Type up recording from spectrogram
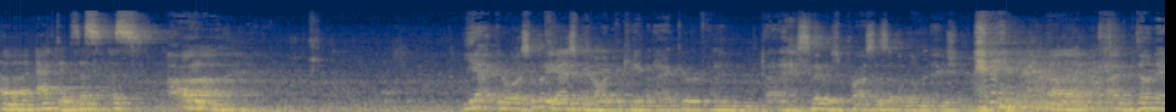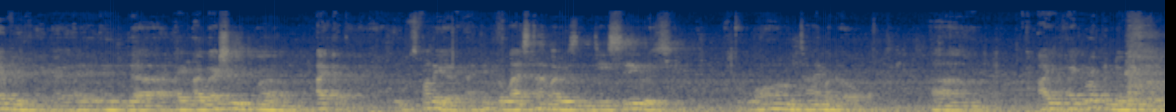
uh, acting? That's, that's uh, yeah, you know, somebody asked me how I became an actor, and I said it was a process of elimination. uh, I've done everything, I, and uh, I, I, actually, um, I, it's funny. I think the last time I was in D.C. was a long time ago. Um, I, I, grew up in New England,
